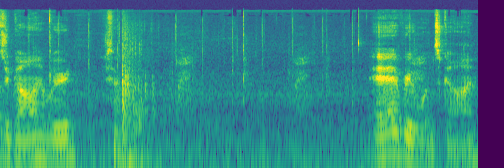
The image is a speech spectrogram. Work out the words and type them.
Guards are gone, weird. Everyone's gone.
